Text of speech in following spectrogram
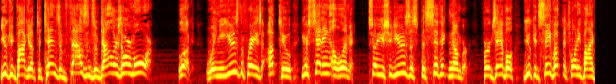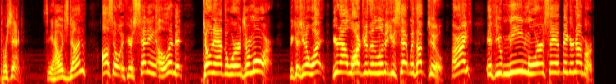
You can pocket up to tens of thousands of dollars or more. Look, when you use the phrase up to, you're setting a limit. So you should use a specific number. For example, you could save up to 25%. See how it's done? Also, if you're setting a limit, don't add the words or more. Because you know what? You're now larger than the limit you set with up to. All right? If you mean more, say a bigger number.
